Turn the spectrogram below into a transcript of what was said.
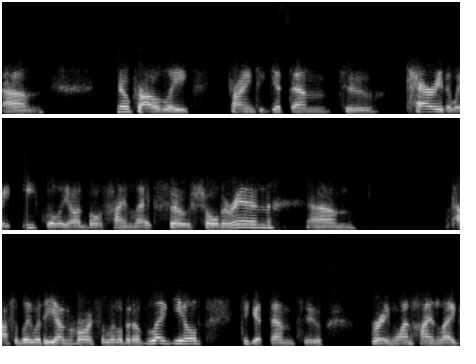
um, you know, probably trying to get them to carry the weight equally on both hind legs. So shoulder in, um, possibly with a young horse, a little bit of leg yield to get them to bring one hind leg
